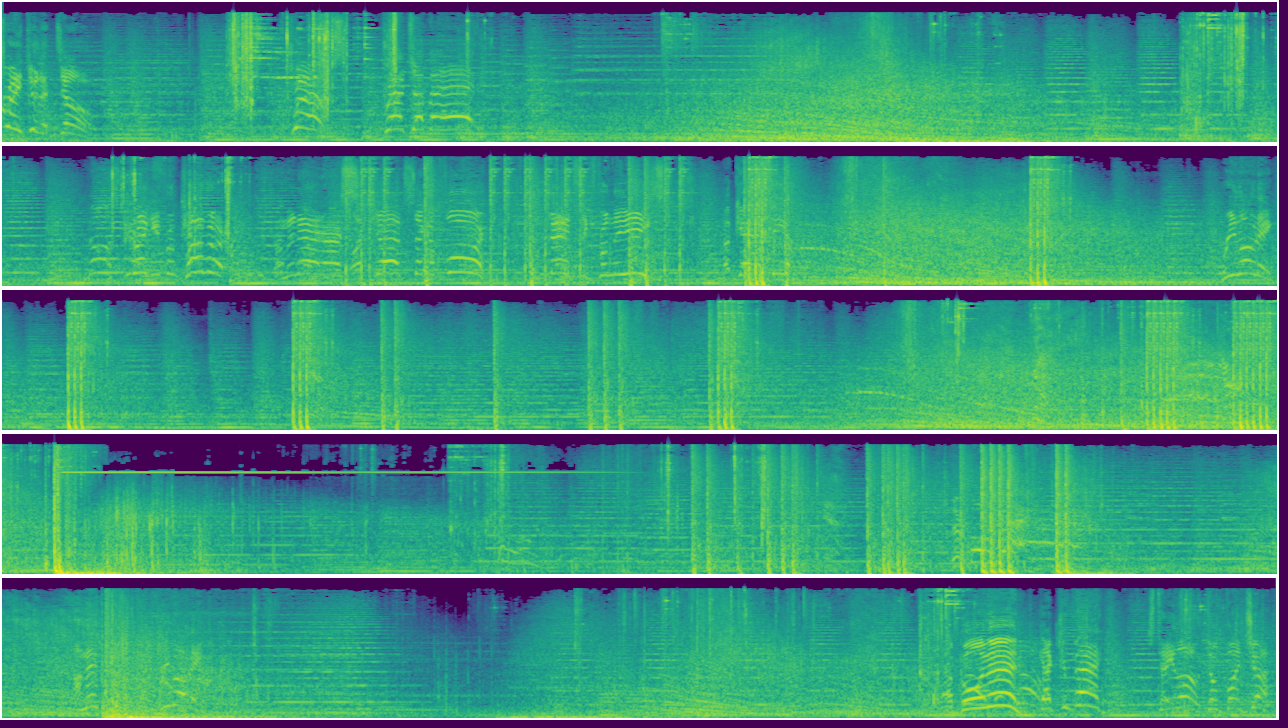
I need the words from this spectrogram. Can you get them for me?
Straight through the dome! Crouch! Crouch up ahead! Breaking from cover! Coming at us! Watch out! Second floor! Advancing from the east! Okay, I see him! Reloading! Going in! Got your back! Stay low, don't bunch up!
